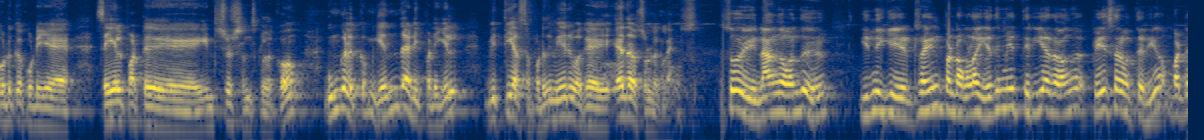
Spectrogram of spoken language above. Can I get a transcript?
கொடுக்கக்கூடிய செயல்பாட்டு இன்ஸ்டிடியூஷன்ஸ்களுக்கும் உங்களுக்கும் எந்த அடிப்படையில் வித்தியாசப்படுது? வேறு வகை ஏதோ சொல்லுங்களேன். ஸோ நாங்கள் வந்து இன்னைக்கு ட்ரெயின் பண்ணுறவங்களாம் எதுவுமே தெரியாதவங்க பேசுகிறவங்க தெரியும் பட்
